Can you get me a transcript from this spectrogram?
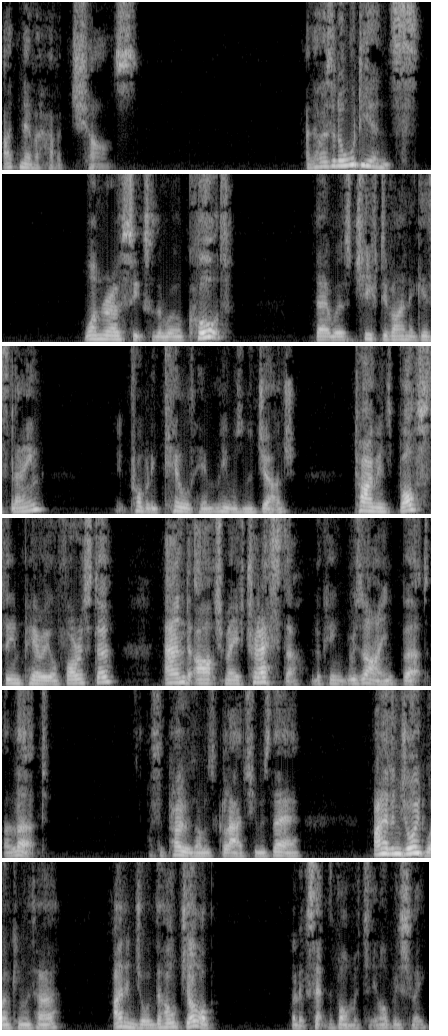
I'd never have a chance. And there was an audience. One row of seats for the royal court. There was Chief Diviner Ghislaine. It probably killed him, he wasn't a judge. Tywin's boss, the Imperial Forester, and Archmage Trelester, looking resigned but alert. I suppose I was glad she was there. I had enjoyed working with her. I'd enjoyed the whole job. Well, except the vomiting, obviously.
